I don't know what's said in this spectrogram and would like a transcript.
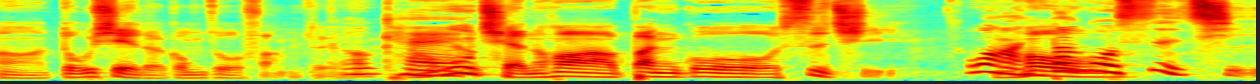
呃读写的工作坊。对，OK。目前的话办过四期，哇，你办过四期，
